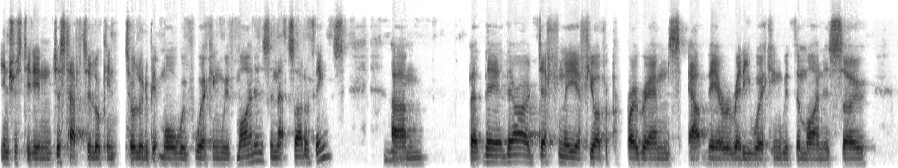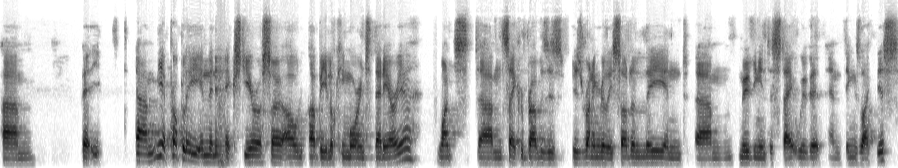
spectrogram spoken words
interested in. Just have to look into a little bit more with working with minors and that side of things. Mm-hmm. Um, but there, there are definitely a few other programs out there already working with the minors. So, um, but um, yeah, probably in the next year or so, I'll, I'll be looking more into that area once um, Sacred Brothers is, is running really solidly and um, moving into state with it and things like this.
